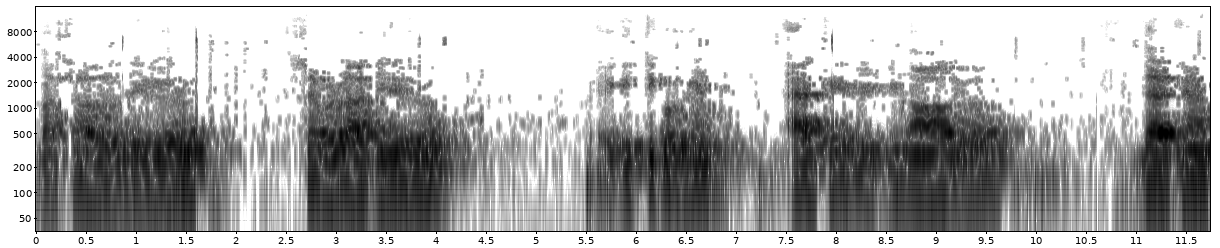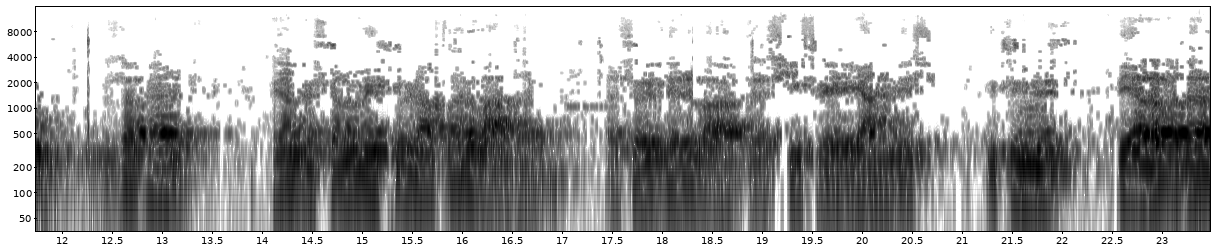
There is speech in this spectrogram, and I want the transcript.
başsağlığı diliyorum. Sabırlar diliyorum. E, gittik o gün herkes bir gün ağlıyor. Derken Zafer Plan Özkan'ın meşhur lafları vardı. Sözleri vardı, şifreli yani biz üçümüz bir arabada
